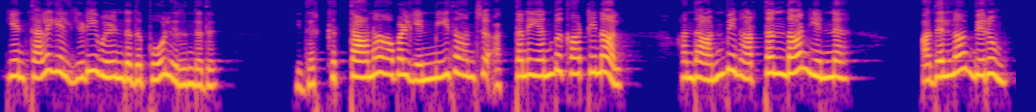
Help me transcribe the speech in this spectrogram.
என் தலையில் இடி விழுந்தது போல் இருந்தது. இதற்குத்தானா அவள் என் மீது அன்று அத்தனை அன்பு காட்டினாள் அந்த அன்பின் அர்த்தந்தான் என்ன? அதெல்லாம் வெறும்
